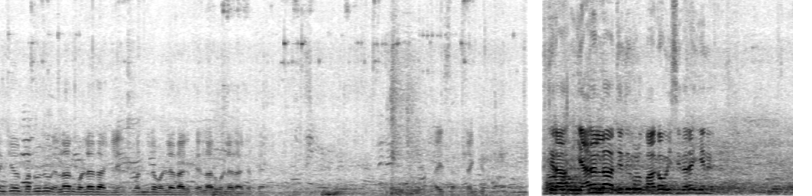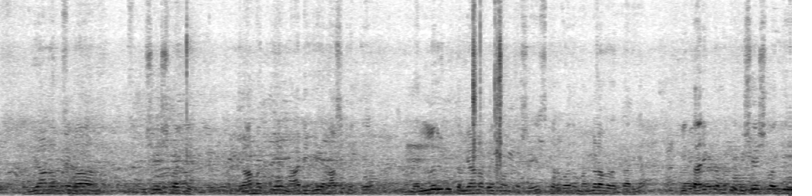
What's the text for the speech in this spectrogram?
ಸಂಖ್ಯೆಯಲ್ಲಿ ಬರೋದು ಎಲ್ಲರಿಗೂ ಒಳ್ಳೇದಾಗಲಿ. ಬಂದರೆ ಒಳ್ಳೇದಾಗುತ್ತೆ ಎಲ್ಲರಿಗೂ ಒಳ್ಳೇದಾಗುತ್ತೆ. ಆಯ್ತು ಸರ್ ಥ್ಯಾಂಕ್ ಯು ಯಾರೆಲ್ಲ ಅತಿಥಿಗಳು ಭಾಗವಹಿಸಿದ್ದಾರೆ ಏನು ಕಲ್ಯಾಣೋತ್ಸವ ವಿಶೇಷವಾಗಿ ಗ್ರಾಮಕ್ಕೆ ನಾಡಿಗೆ ರಾಷ್ಟ್ರಕ್ಕೆ ಎಲ್ಲರಿಗೂ ಕಲ್ಯಾಣ ಬಯಸುವಂಥ ಶ್ರೇಯಸ್ಕರವಾದ ಮಂಗಳವಾರ ಕಾರ್ಯ. ಈ ಕಾರ್ಯಕ್ರಮಕ್ಕೆ ವಿಶೇಷವಾಗಿ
